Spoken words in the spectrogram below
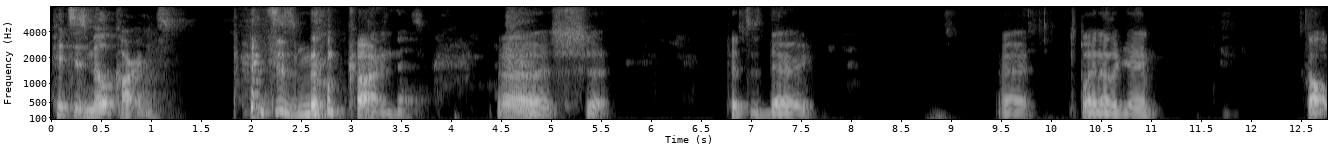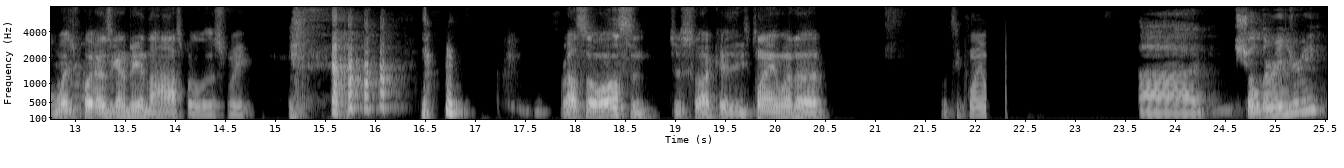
Pitts' milk cartons. Pitts' milk cartons. Oh shit. Pitts' dairy. All right, let's play another game. It's called Which player is going to be in the hospital this week? Russell Wilson. Just fucking. He's playing with a. What's he playing? With? uh, shoulder injury.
